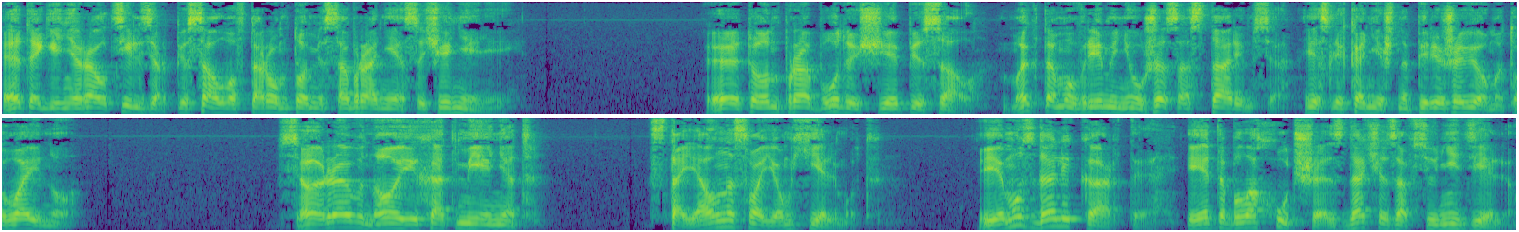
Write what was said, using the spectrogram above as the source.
Это генерал Тильзер писал во втором томе собрания сочинений». «Это он про будущее писал. Мы к тому времени уже состаримся, если, конечно, переживем эту войну». «Все равно их отменят», – стоял на своем Хельмут. Ему сдали карты, и это была худшая сдача за всю неделю.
